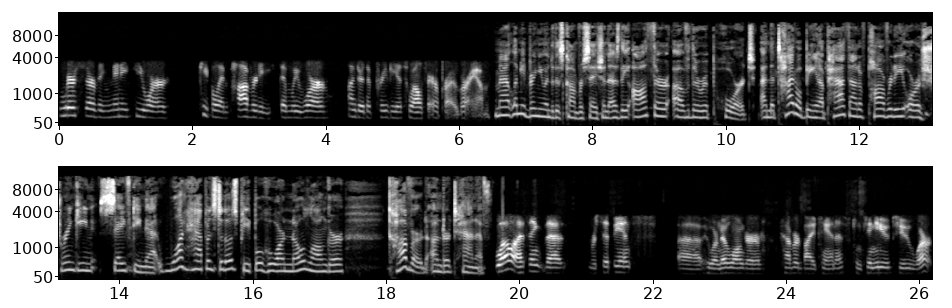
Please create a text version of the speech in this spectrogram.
we're serving many fewer people in poverty than we were under the previous welfare program. Matt, let me bring you into this conversation as the author of the report and the title being A Path Out of Poverty or a Shrinking Safety Net. What happens to those people who are no longer covered under TANF? Well, I think that recipients uh, who are no longer covered by TANF continue to work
